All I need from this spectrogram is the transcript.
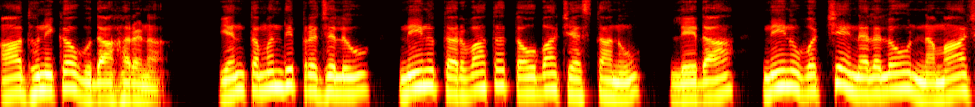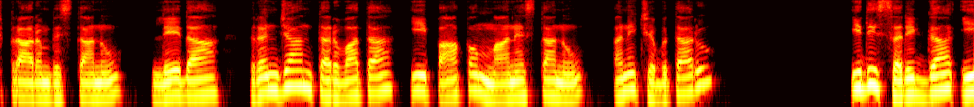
ఆధునిక ఉదాహరణ. ఎంతమంది ప్రజలు నేను తర్వాత తౌబా చేస్తాను లేదా నేను వచ్చే నెలలో నమాజ్ ప్రారంభిస్తాను లేదా రంజాన్ తర్వాత ఈ పాపం మానేస్తాను అని చెబుతారు? ఇది సరిగ్గా ఈ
